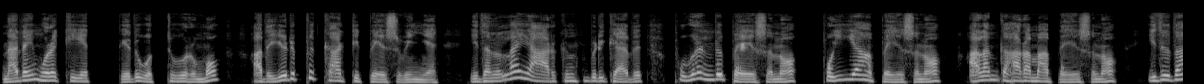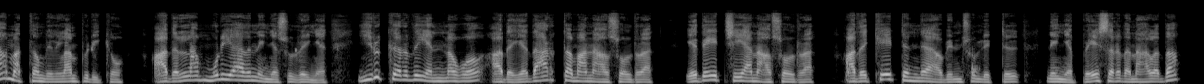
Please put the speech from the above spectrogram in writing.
நடைமுறைக்கு எத்- எது ஒத்து வருமோ அதை எடுத்து காட்டி பேசுவீங்க. இதெல்லாம் யாருக்கும் பிடிக்காது. புகழ்ந்து பேசணும் பொய்யா பேசணும் அலங்காரமா பேசணும். இதுதான் மத்தவங்க எல்லாம் பிடிக்கும். அதெல்லாம் முடியாதுன்னு நீங்க சொல்றீங்க. இருக்கிறது என்னவோ அதை யதார்த்தமா நான் சொல்றேன். எதேச்சையா நான் சொல்றேன். அதை கேட்டுங்க அப்படின்னு சொல்லிட்டு நீங்க பேசுறதுனால தான்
